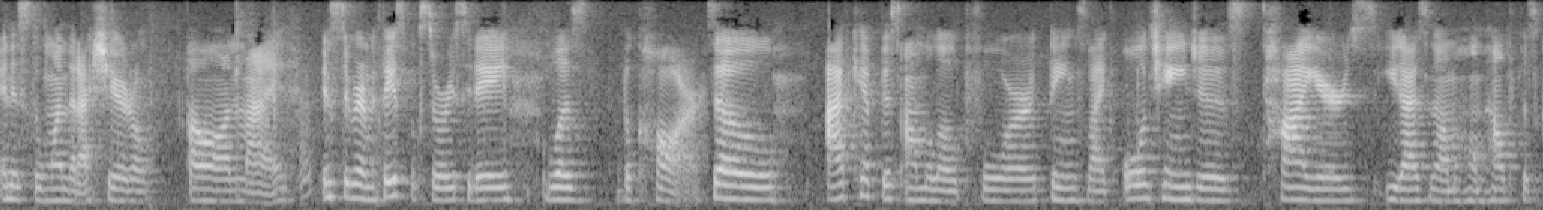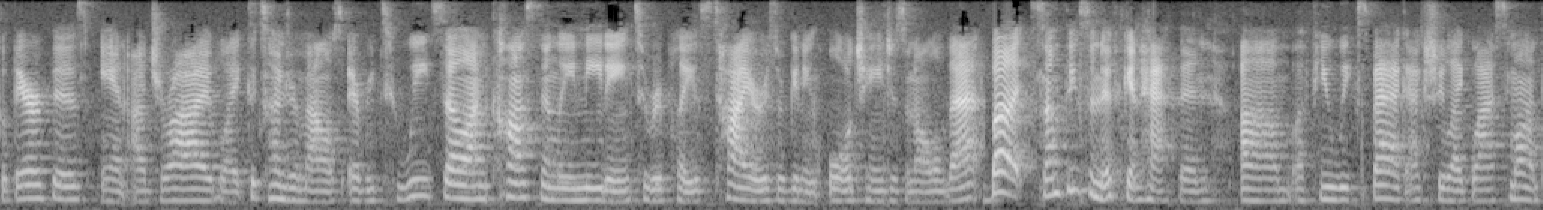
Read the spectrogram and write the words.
And it's the one that I shared on, on my Instagram and Facebook stories today was the car. So I've kept this envelope for things like oil changes, tires. You guys know I'm a home health physical therapist and I drive like 600 miles every two weeks. So I'm constantly needing to replace tires or getting oil changes and all of that. But something significant happened um, a few weeks back, actually like last month.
